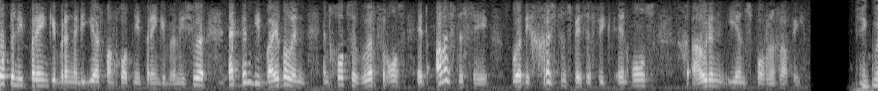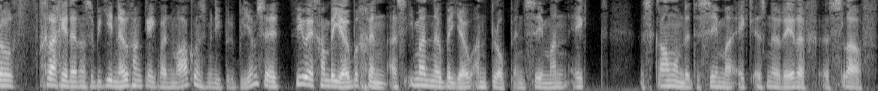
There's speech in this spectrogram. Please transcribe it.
God in die prentjie bring en die eer van God in die prentjie bring nie. So ek dink die Bybel en en God se woord vir ons het alles te sê oor die Christen spesifiek en ons houding teenoor pornografie. Ek wil graag hê dat ons 'n bietjie nou gaan kyk wat maak ons met die probleem. So, Theo, ek gaan by jou begin. As iemand nou by jou aanklop en sê, "Man, ek is skaam om dit te sê, maar ek is nou regtig 'n slaaf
